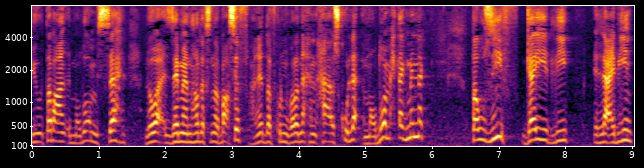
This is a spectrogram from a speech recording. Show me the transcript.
في طبعا الموضوع مش سهل اللي هو زي ما النهارده كسبنا 4-0 هنقدر في كل مباراة إن إحنا نحقق سكور لا الموضوع محتاج منك توظيف جيد للاعبين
